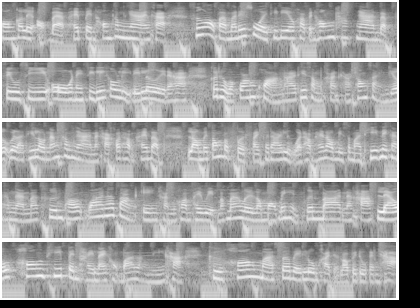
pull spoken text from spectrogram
ห้องก็เลยออกแบบให้เป็นห้องทำงานค่ะ ซึ่งออกแบบมาได้สวยทีเดียวค่ะ เป็นห้องทำงานแบบฟิล CEO ในซีรีส์เกาหลีได้เลยนะคะ ก็ถือว่ากว้างขวางนะคะที่สำคัญค่ะช่องแสงเยอะเวลาที่เรานั่งทำงานนะคะ ก็ทำให้แบบเราไม่ต้องแบบเปิดไฟก็ได้ หรือว่าทำให้เรามีสมาธิในการทำงานมากขึ้น เพราะว่าหน้าต่างเองค่ะมีความ p r i v a t มากๆเลย เรามองไม่เห็นเพื่อนบ้านนะคะ แล้วห้องที่เป็นไฮไลท์ของบ้านหลังนี้ค่ะ คือห้อง Master Bedroom ค่ะเดี๋ยวเราไปดูกันค่ะ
